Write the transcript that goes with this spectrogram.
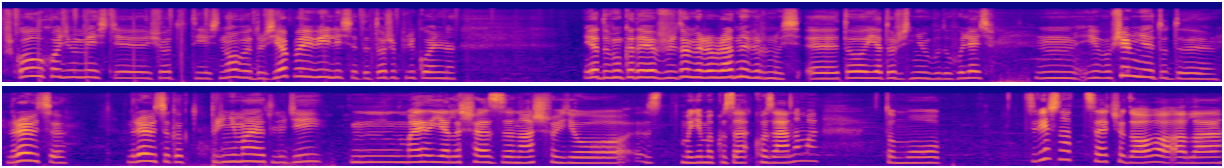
в школу ходим вместе, еще тут есть новые друзья появились, это тоже прикольно. Я думаю, когда я в Житомир обратно вернусь, э, то я тоже с ними буду гулять. И вообще мне тут э, нравится, нравится, как тут принимают людей. Ми є лише з нашою з моїми кузе- кузенами, тому звісно, це чудово. Але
